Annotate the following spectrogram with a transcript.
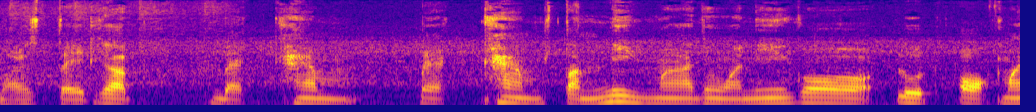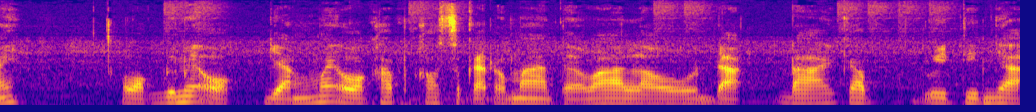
มอร์สเตทครับแบ็คแฮม แบ็คแฮมตันนิ่งมาจังหวะนี้ก็หลุดออกไหม ออกหรือไม่ออกยังไม่ออกครับ เขาสกัดออกมาแต่ว่าเราดักได้กับวิตินยา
